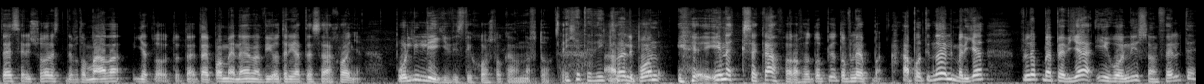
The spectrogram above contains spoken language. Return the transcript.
4 ώρες την εβδομάδα για το, το, τα, τα επόμενα 1, 2, 3, 4 χρόνια. Πολύ λίγοι δυστυχώς το κάνουν αυτό. Έχετε δίκιο. Άρα λοιπόν είναι ξεκάθαρο αυτό το οποίο το βλέπουμε. Από την άλλη μεριά βλέπουμε παιδιά ή γονείς αν θέλετε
